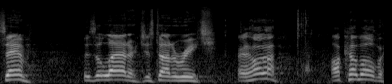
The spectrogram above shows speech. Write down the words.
Sam, there's a ladder just out of reach. Hey, hold up. I'll come over.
